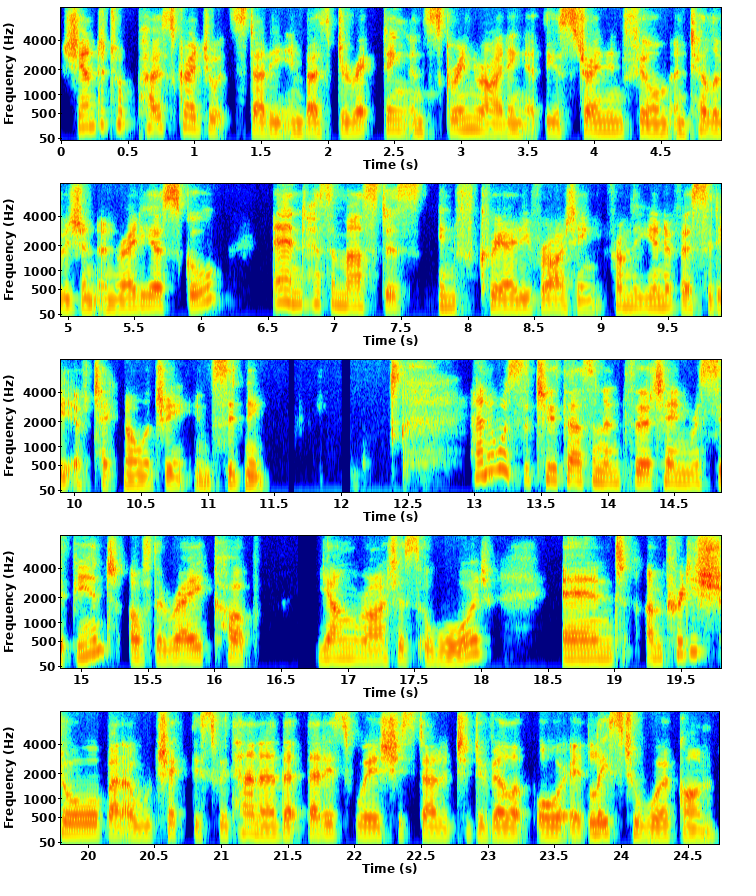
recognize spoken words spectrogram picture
She undertook postgraduate study in both directing and screenwriting at the Australian Film and Television and Radio School and has a master's in creative writing from the University of Technology in Sydney. Hannah was the 2013 recipient of the Ray Koppe Young Writers Award. And I'm pretty sure, but I will check this with Hannah, that that is where she started to develop or at least to work on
